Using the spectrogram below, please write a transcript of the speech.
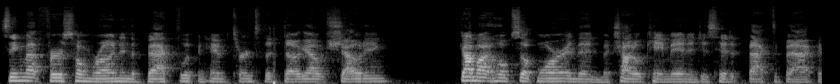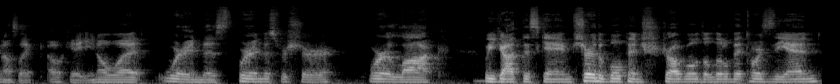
seeing that first home run and the backflip and him turn to the dugout shouting got my hopes up more and then Machado came in and just hit it back to back and I was like, okay, you know what? We're in this. We're in this for sure. We're a lock. We got this game. Sure the bullpen struggled a little bit towards the end.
